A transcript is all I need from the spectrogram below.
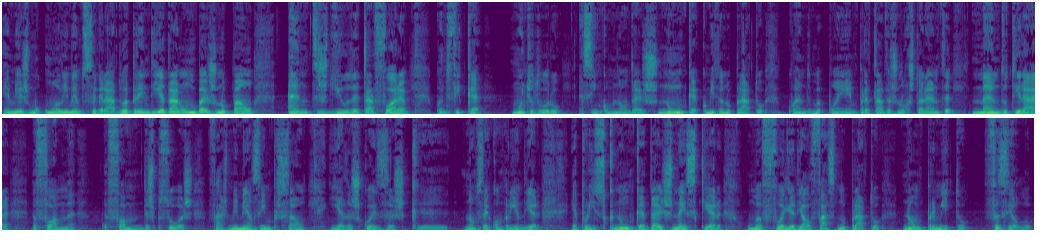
é mesmo um alimento sagrado. Aprendi a dar um beijo no pão antes de o deitar fora, quando fica muito duro, assim como não deixo nunca comida no prato quando me põem empratadas no restaurante, mando tirar a fome. A fome das pessoas faz-me imensa impressão e é das coisas que não sei compreender. É por isso que nunca deixo nem sequer uma folha de alface no prato. Não me permito fazê-lo.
